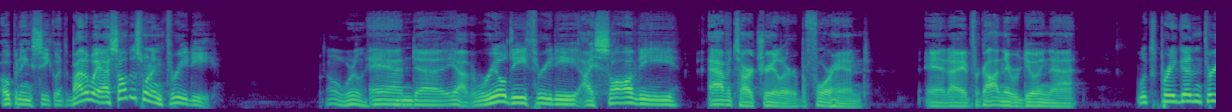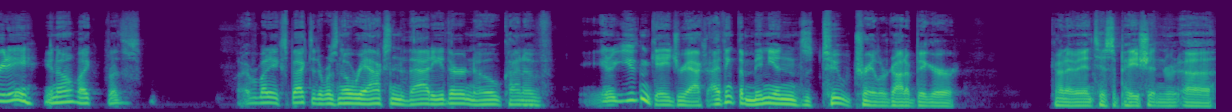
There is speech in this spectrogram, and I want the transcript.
opening sequence. By the way, I saw this one in 3D. Oh, really? And uh yeah, the RealD 3D. I saw the Avatar trailer beforehand and I had forgotten they were doing that. Looks pretty good in 3D, you know? Like that's everybody expected. There was no reaction to that either. No kind of you know, you can gauge reaction. I think the Minions 2 trailer got a bigger kind of anticipation uh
